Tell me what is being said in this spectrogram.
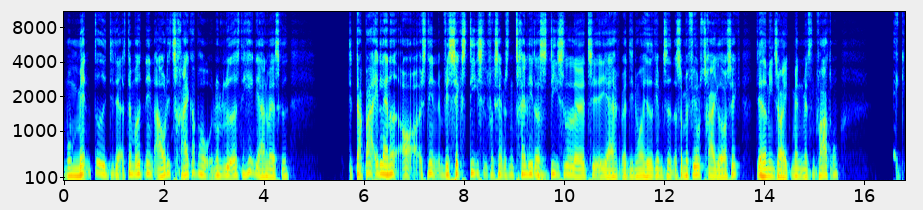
momentet i de der, altså den måde, en Audi trækker på, nu lyder sådan helt hjernevasket, det, der er bare et eller andet, og sådan en V6 diesel, for eksempel sådan en 3 liters Mm. diesel øh, til, ja, hvad de nu har heddet gennem tiden, og så med fjolstrækket også, ikke? Det havde min så ikke, men, men sådan en Quattro, ikke,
